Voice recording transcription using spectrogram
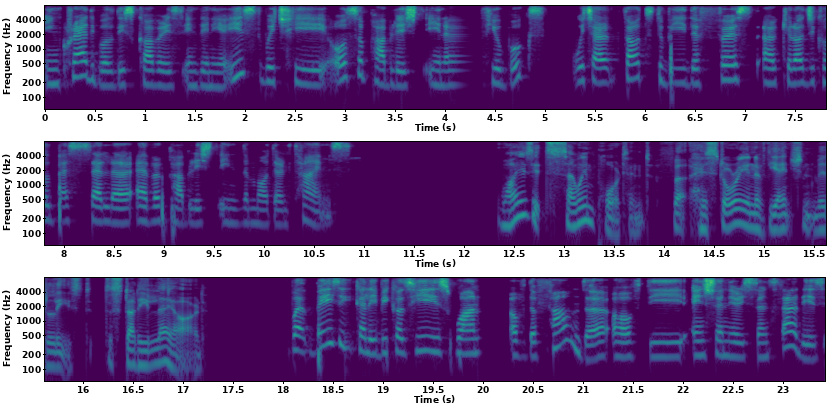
incredible discoveries in the Near East, which he also published in a few books, which are thought to be the first archaeological bestseller ever published in the modern times. Why is it so important for a historian of the ancient Middle East to study Layard? Well, basically because he is one of the founder of the ancient Near Eastern studies.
